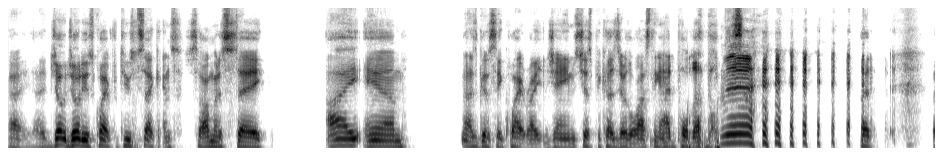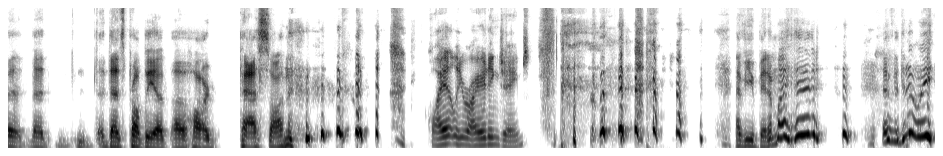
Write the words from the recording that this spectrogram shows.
All right. Uh, Joe Jody was quiet for two seconds, so I'm going to say, I am I was going to say Quiet right, James, just because they're the last thing I had pulled up. but, but, but that's probably a, a hard pass on. Quietly rioting, James. Have you been in my head? Evidently.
